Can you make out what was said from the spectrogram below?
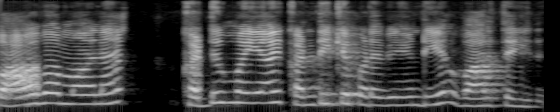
பாவமான கடுமையாய் கண்டிக்கப்பட வேண்டிய வார்த்தை இது.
